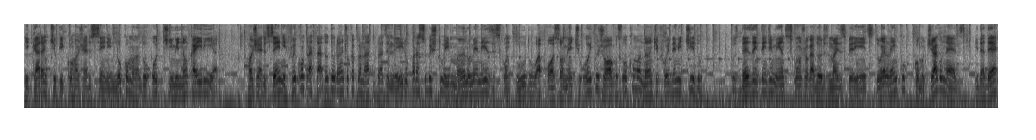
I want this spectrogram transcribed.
e garantiu que com Rogério Ceni no comando o time não cairia. Rogério Ceni foi contratado durante o Campeonato Brasileiro para substituir Mano Menezes, contudo, após somente oito jogos, o comandante foi demitido. Os desentendimentos com os jogadores mais experientes do elenco, como Thiago Neves e Dedé,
